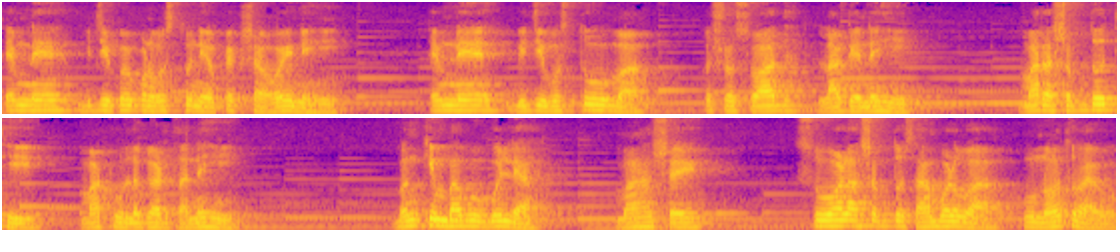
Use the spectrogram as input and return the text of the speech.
તેમને બીજી કોઈ પણ વસ્તુની અપેક્ષા હોય નહીં. તેમને બીજી વસ્તુઓમાં કશો સ્વાદ લાગે નહીં. મારા શબ્દોથી માઠું લગાડતા નહીં. બંકિમ બાબુ બોલ્યા, મહાશય, સુવાળા શબ્દો સાંભળવા હું નહોતો આવ્યો.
